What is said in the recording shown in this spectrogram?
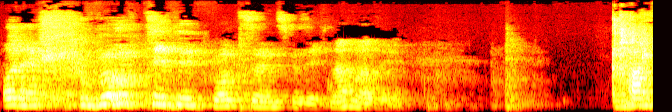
Und er wirft dir die Box ins Gesicht. Lass mal sehen. Was?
